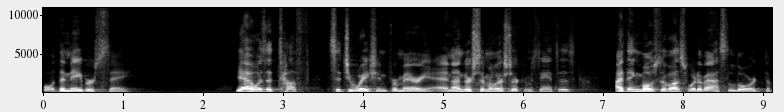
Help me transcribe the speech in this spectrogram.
What would the neighbors say? Yeah, it was a tough situation for Mary. And under similar circumstances, I think most of us would have asked the Lord to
